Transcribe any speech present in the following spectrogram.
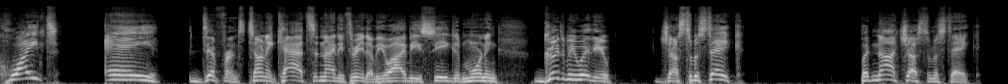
quite a difference. Tony Katz at 93 WIBC. Good morning. Good to be with you. Just a mistake, but not just a mistake.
